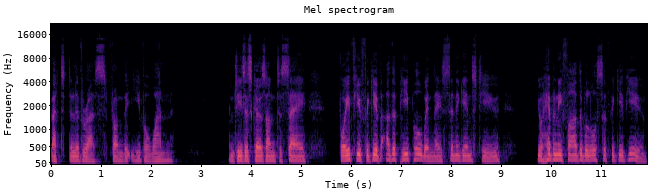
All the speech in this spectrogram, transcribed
but deliver us from the evil one. And Jesus goes on to say, For if you forgive other people when they sin against you, your heavenly Father will also forgive you.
